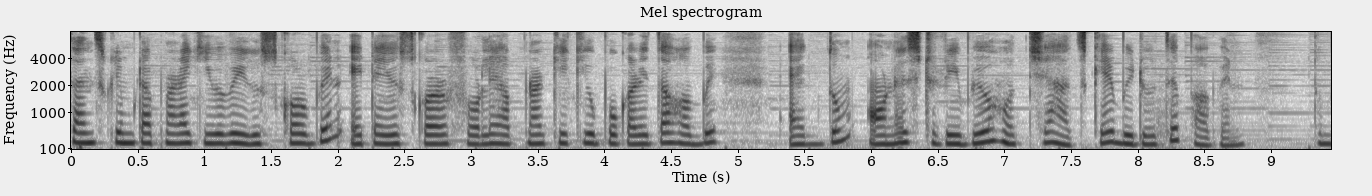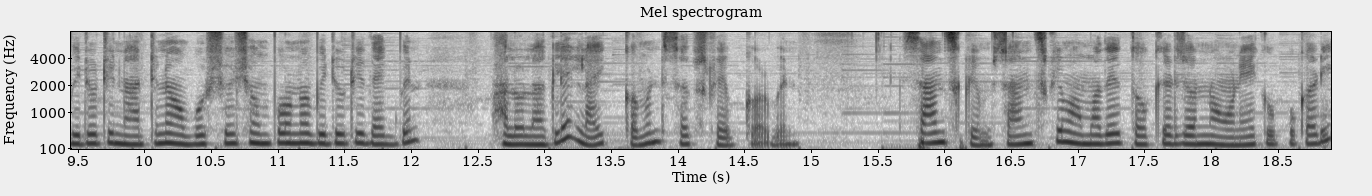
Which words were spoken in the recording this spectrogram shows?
সানস্ক্রিনটা আপনারা কীভাবে ইউজ করবেন? এটা ইউজ করার ফলে আপনার কি কি উপকারিতা হবে? একদম অনেস্ট রিভিউ হচ্ছে আজকের ভিডিওতে পাবেন। তো ভিডিওটি না টেনে অবশ্যই সম্পূর্ণ ভিডিওটি দেখবেন। ভালো লাগলে লাইক কমেন্ট সাবস্ক্রাইব করবেন। সানস্ক্রিন সানস্ক্রিন আমাদের ত্বকের জন্য অনেক উপকারী।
